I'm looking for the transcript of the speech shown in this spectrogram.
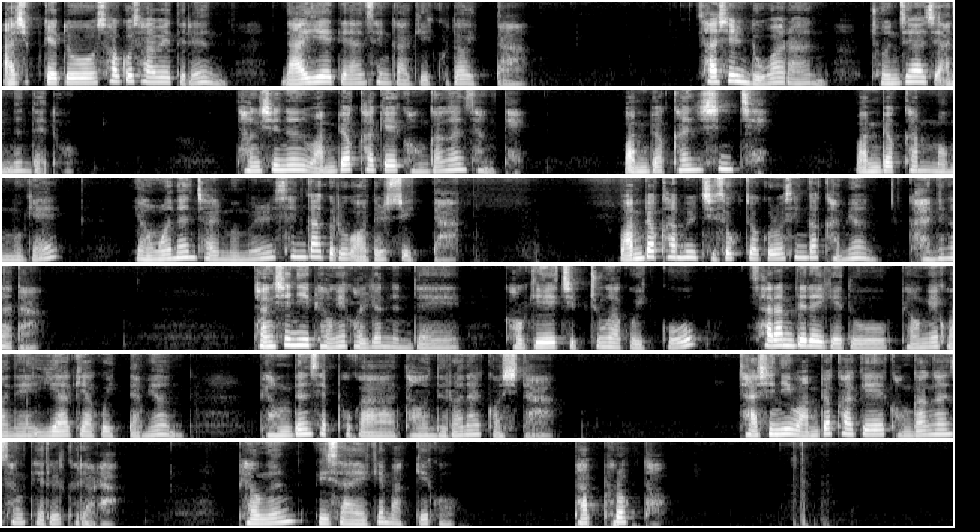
아쉽게도 서구 사회들은 나이에 대한 생각이 굳어 있다. 사실 노화란 존재하지 않는데도 당신은 완벽하게 건강한 상태, 완벽한 신체, 완벽한 몸무게, 영원한 젊음을 생각으로 얻을 수 있다. 완벽함을 지속적으로 생각하면 가능하다. 당신이 병에 걸렸는데 거기에 집중하고 있고 사람들에게도 병에 관해 이야기하고 있다면 병든 세포가 더 늘어날 것이다. 자신이 완벽하게 건강한 상태를 그려라. 병은 의사에게 맡기고 밥 프록터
